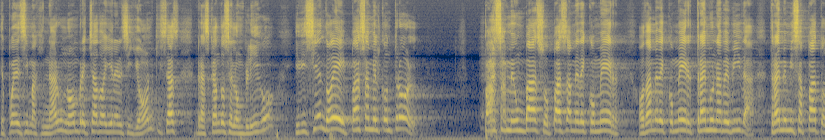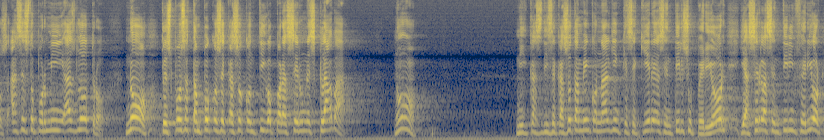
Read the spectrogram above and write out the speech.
¿Te puedes imaginar un hombre echado ahí en el sillón, quizás rascándose el ombligo y diciendo, hey, pásame el control, pásame un vaso, pásame de comer, o dame de comer, tráeme una bebida, tráeme mis zapatos, haz esto por mí, haz lo otro. No, tu esposa tampoco se casó contigo para ser una esclava. No. Ni, ni, se casó también con alguien que se quiere sentir superior y hacerla sentir inferior.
